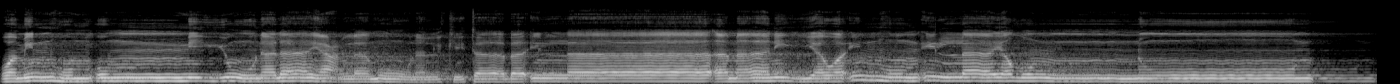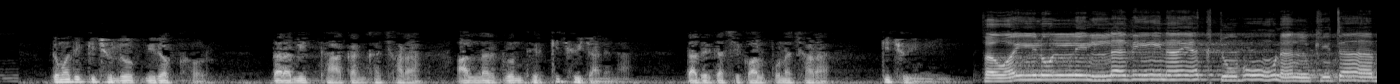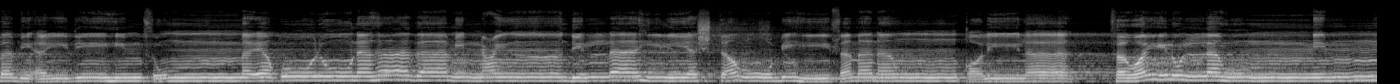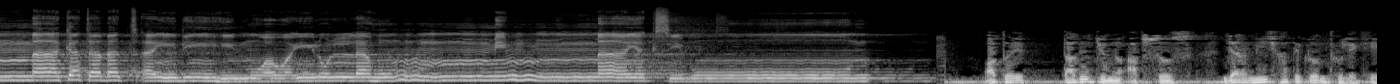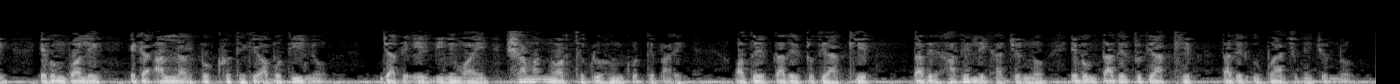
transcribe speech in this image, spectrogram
ومنهم أميون لا يعلمون الكتاب إلا أماني وإن هم إلا يظنون তোমাদের কিছু লোক নিরক্ষর তারা মিথ্যা আকাঙ্ক্ষা ছাড়া আল্লাহর গ্রন্থের কিছুই জানে না তাদের কাছে কল্পনা ছাড়া কিছুই নেই فويل للذين يكتبون الكتاب بأيديهم ثم يقولون هذا من عند الله ليشتروا به ثمنا قليلا فويل لهم مما كتبت أيديهم وويل لهم مما يكسبون অতএব তাদের জন্য আফসোস যারা নিজ হাতে গ্রন্থ লেখে এবং বলে, এটা আল্লাহর পক্ষ থেকে অবতীর্ণ, যাতে এর বিনিময়ে সামান্য অর্থ গ্রহণ করতে পারে। অতএব তাদের প্রতি আক্ষেপ তাদের হাতের লেখার জন্য এবং তাদের প্রতি আক্ষেপ তাদের উপার্জনের জন্য।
